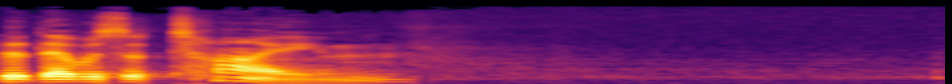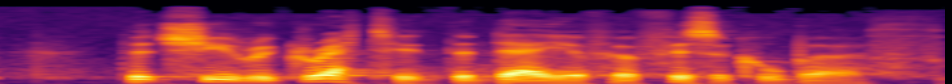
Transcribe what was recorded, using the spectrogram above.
that there was a time that she regretted the day of her physical birth.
